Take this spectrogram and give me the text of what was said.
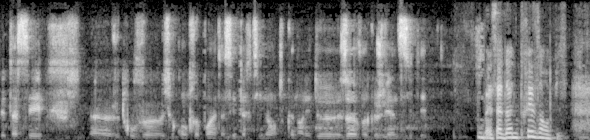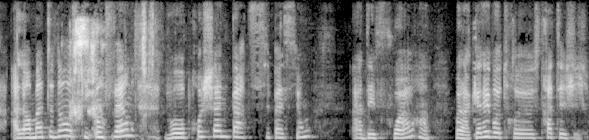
fait assez, je trouve, ce contrepoint est assez pertinent, en tout cas dans les deux œuvres que je viens de citer. Ben, ça donne très envie. Alors maintenant, en ce qui concerne vos prochaines participations à des foires, voilà, quelle est votre stratégie?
